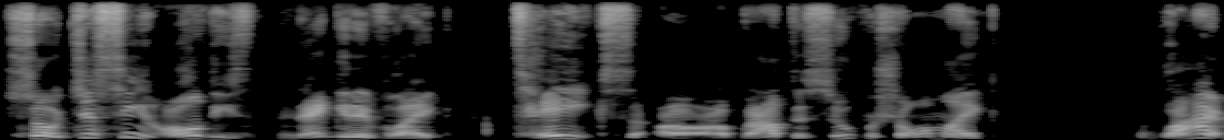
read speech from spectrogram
So just seeing all these negative like takes uh, about the Super Show, I'm like, why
